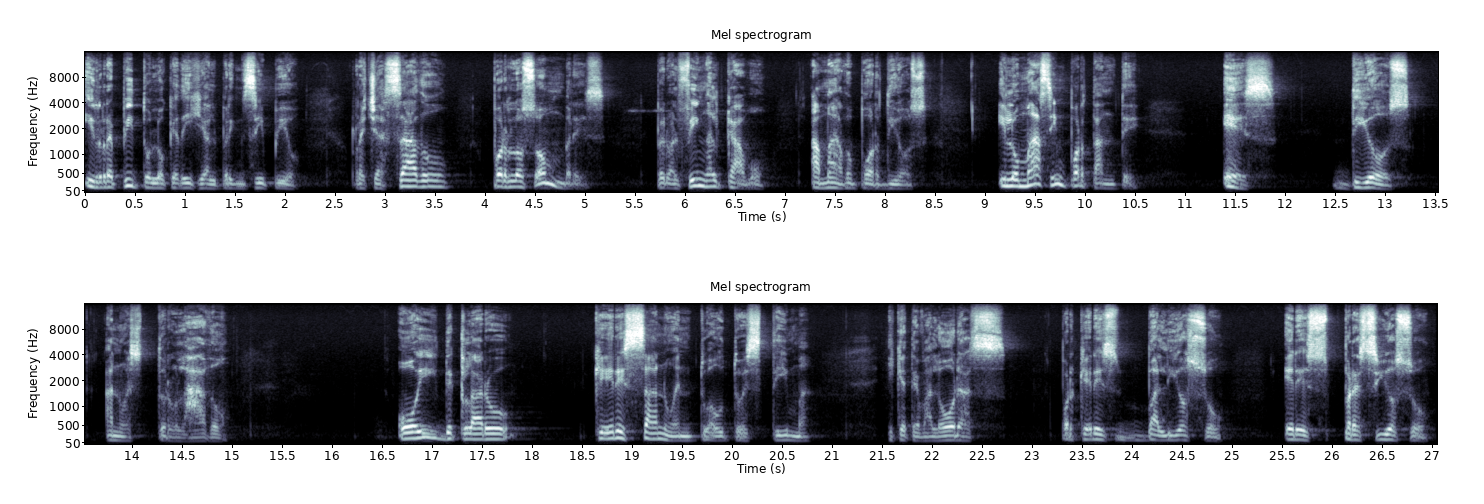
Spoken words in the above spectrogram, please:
y repito lo que dije al principio, rechazado por los hombres, pero al fin y al cabo amado por Dios. Y lo más importante es Dios a nuestro lado. Hoy declaro que eres sano en tu autoestima y que te valoras porque eres valioso, eres precioso,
